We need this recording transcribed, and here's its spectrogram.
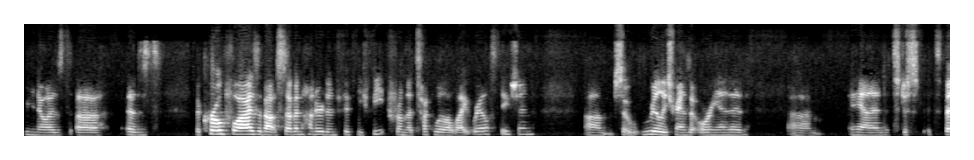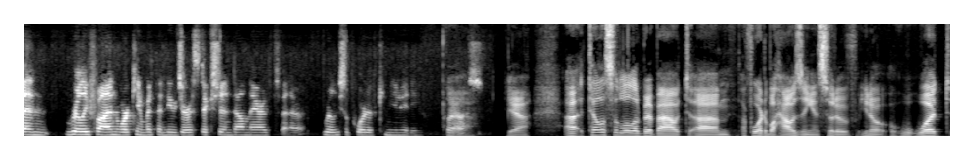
you know as uh, as the crow flies about 750 feet from the Tukwila light rail station. Um, so really transit oriented. Um, and it's just, it's been really fun working with a new jurisdiction down there. It's been a really supportive community for yeah. us. Yeah. Uh, tell us a little bit about um, affordable housing and sort of, you know, what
